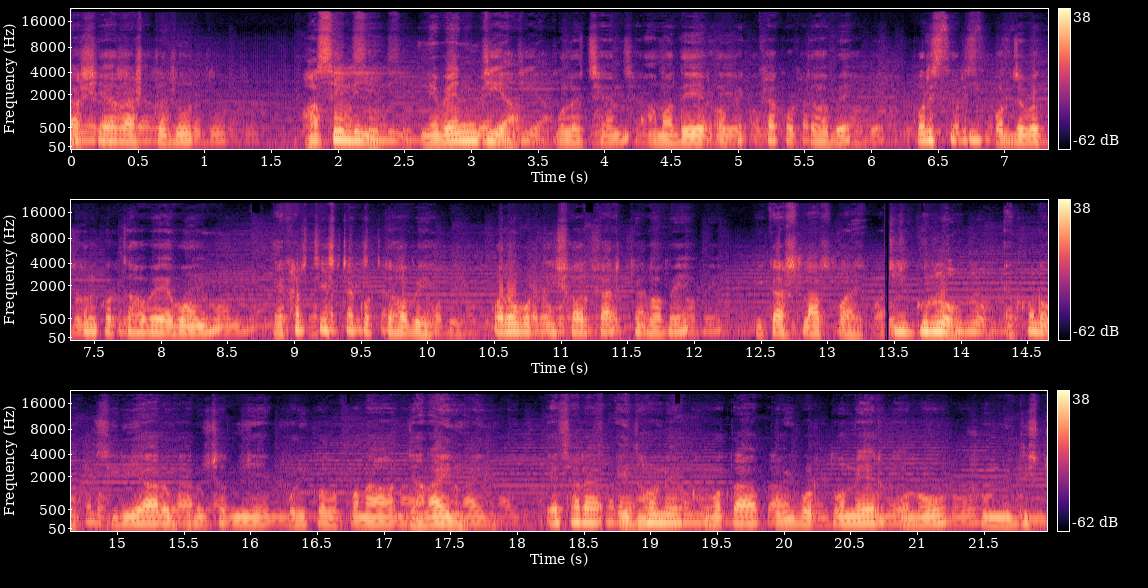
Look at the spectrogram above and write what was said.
রাশিয়ার রাষ্ট্রদূত ভাসিলি নেবেনজিয়া বলেছেন, আমাদের অপেক্ষা করতে হবে, পরিস্থিতি পর্যবেক্ষণ করতে হবে এবং দেখার চেষ্টা করতে হবে পরবর্তী সরকার কীভাবে বিকাশ লাভ করে। এগুলো এখনও সিরিয়ার ভবিষ্যৎ নিয়ে পরিকল্পনা জানায়নি। এছাড়া এই ধরনের ক্ষমতা পরিবর্তনের কোনো সুনির্দিষ্ট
